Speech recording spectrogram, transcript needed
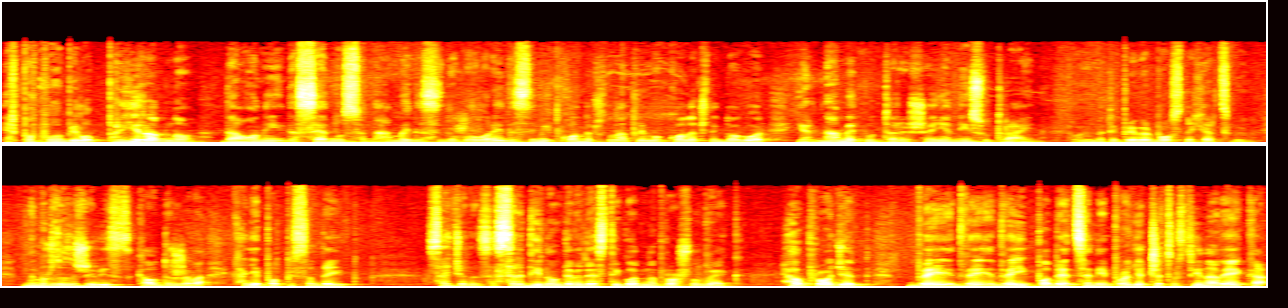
Jer potpuno bilo prirodno da oni da sednu sa nama i da se dogovore i da se mi konačno napravimo konačni dogovor, jer nametnuta rešenja nisu trajne. To imate primjer Bosne i Hercegovine. Ne može da zaživi kao država kad je potpisan Dayton. Sećate se, sredinom 90. godina prošlog veka. Evo, prođe dve, dve, dve i po decenije, prođe četvrtina veka,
